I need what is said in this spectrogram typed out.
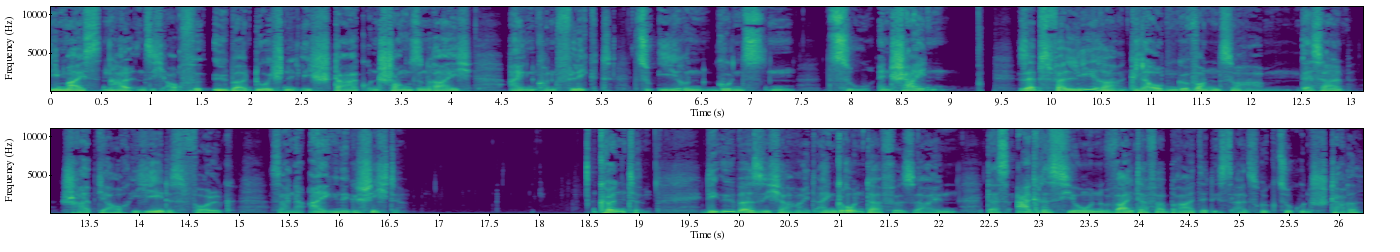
die meisten halten sich auch für überdurchschnittlich stark und chancenreich, einen Konflikt zu ihren Gunsten zu entscheiden. Selbst Verlierer glauben gewonnen zu haben. Deshalb schreibt ja auch jedes Volk seine eigene Geschichte. Könnte die Übersicherheit ein Grund dafür sein, dass Aggression weiter verbreitet ist als Rückzug und Starre?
